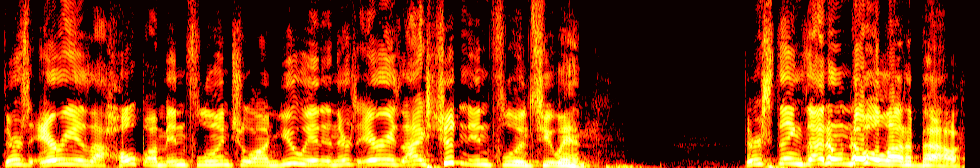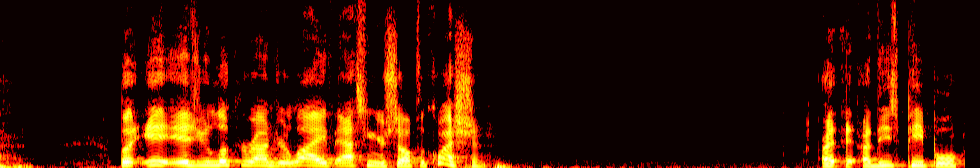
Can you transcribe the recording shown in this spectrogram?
there's areas I hope I'm influential on you in, and there's areas I shouldn't influence you in. There's things I don't know a lot about. But as you look around your life, asking yourself the question Are, are these people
